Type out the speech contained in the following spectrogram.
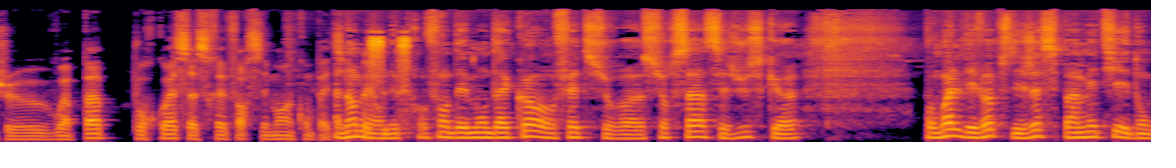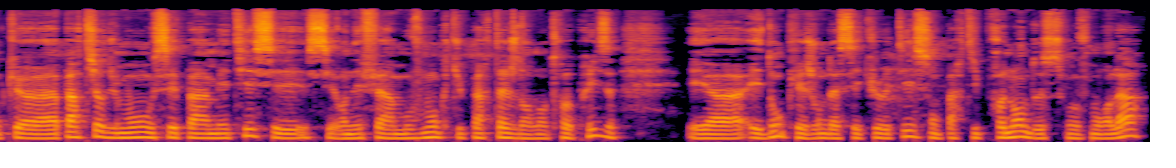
je vois pas pourquoi ça serait forcément incompatible. Ah non, mais on est profondément d'accord en fait sur sur ça. C'est juste que pour moi, le DevOps déjà c'est pas un métier. Donc à partir du moment où c'est pas un métier, c'est c'est en effet un mouvement que tu partages dans l'entreprise. Et, euh, et, donc les gens de la sécurité sont partie prenante de ce mouvement-là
